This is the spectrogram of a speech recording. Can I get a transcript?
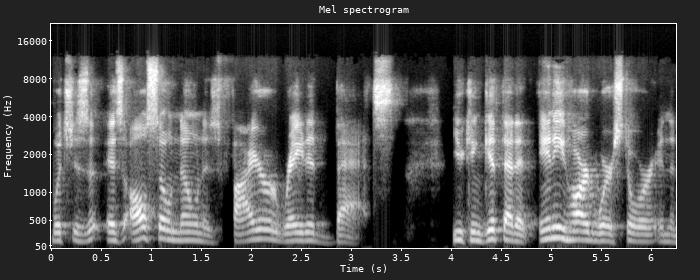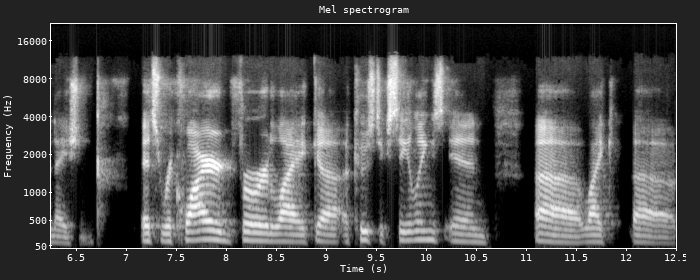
which is is also known as fire rated batts. You can get that at any hardware store in the nation. It's required for like uh, acoustic ceilings in uh, like uh,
